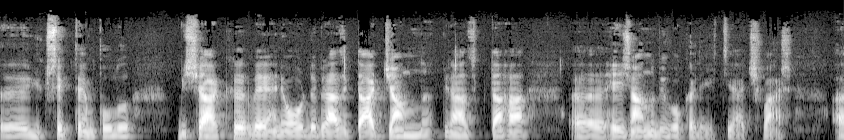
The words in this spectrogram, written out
e, yüksek tempolu bir şarkı ve hani orada birazcık daha canlı, birazcık daha heyecanlı bir vokale ihtiyaç var. E,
